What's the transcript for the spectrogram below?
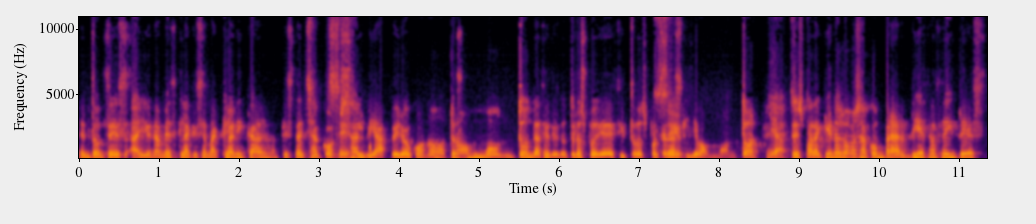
entonces hay una mezcla que se llama Claricalm, que está hecha con salvia, pero con otro montón de aceites. No te los podría decir todos porque la es que lleva un montón. Entonces, ¿para qué nos vamos a comprar 10 aceites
